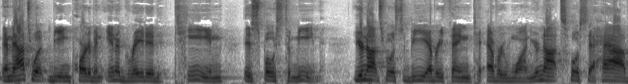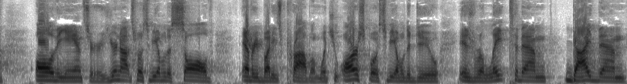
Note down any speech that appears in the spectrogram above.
And that's what being part of an integrated team is supposed to mean. You're not supposed to be everything to everyone. You're not supposed to have all the answers. You're not supposed to be able to solve everybody's problem. What you are supposed to be able to do is relate to them, guide them,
